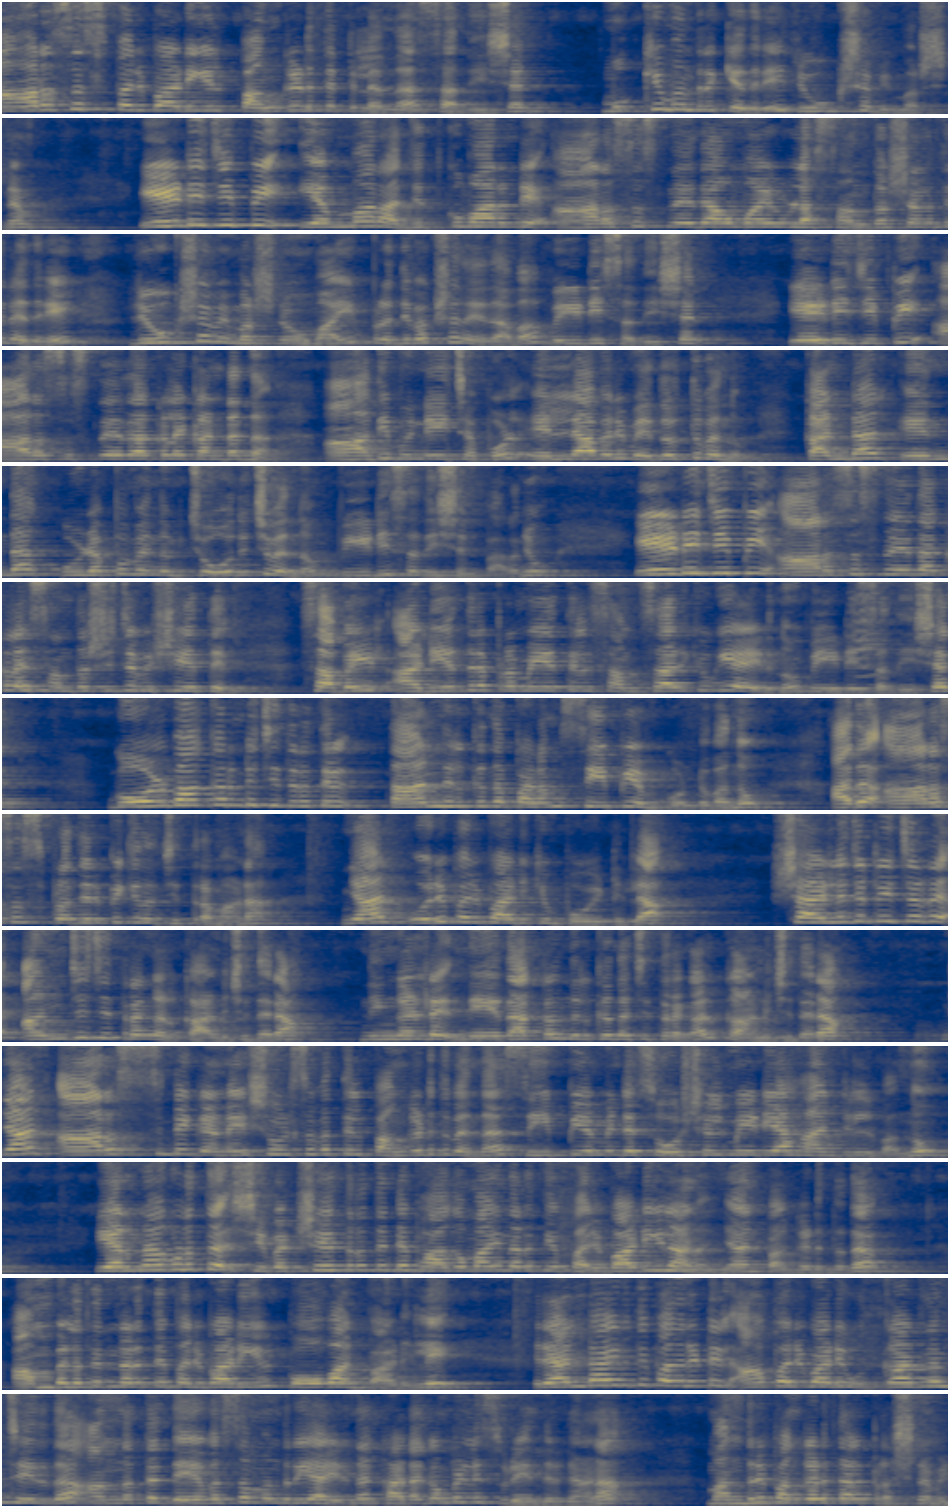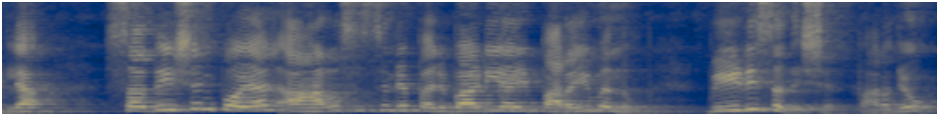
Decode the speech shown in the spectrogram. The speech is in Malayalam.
ആർ എസ് എസ് പരിപാടിയിൽ പങ്കെടുത്തിട്ടില്ലെന്ന് സതീശൻ. മുഖ്യമന്ത്രിക്കെതിരെ രൂക്ഷ വിമർശനം. A D G P M R Ajith കുമാറിന്റെ ആർ എസ് എസ് നേതാവുമായുള്ള സന്ദർശനത്തിനെതിരെ രൂക്ഷ വിമർശനവുമായി പ്രതിപക്ഷ നേതാവ് V D Satheesan. A D G P R S S നേതാക്കളെ കണ്ടെന്ന് ആദ്യം ഉന്നയിച്ചപ്പോൾ എല്ലാവരും എതിർത്തുവെന്നും കണ്ടാൽ എന്താ കുഴപ്പമെന്നും ചോദിച്ചുവെന്നും വി ഡി സതീശൻ പറഞ്ഞു. A D G P R S S നേതാക്കളെ സന്ദർശിച്ച വിഷയത്തിൽ സഭയിൽ അടിയന്തര പ്രമേയത്തിൽ സംസാരിക്കുകയായിരുന്നു വി ഡി സതീശൻ. ഗോൾവാക്കറിന്റെ ചിത്രത്തിൽ താൻ നിൽക്കുന്ന പടം സി പി എം കൊണ്ടുവന്നു. അത് ആർ എസ് എസ് പ്രചരിപ്പിക്കുന്ന ചിത്രമാണ്. ഞാൻ ഒരു പരിപാടിക്കും പോയിട്ടില്ല. ശൈലജ ടീച്ചറുടെ അഞ്ച് ചിത്രങ്ങൾ കാണിച്ചു തരാം. നിങ്ങളുടെ നേതാക്കൾ നിൽക്കുന്ന ചിത്രങ്ങൾ കാണിച്ചു തരാം. ഞാൻ ആർ എസ് എസിന്റെ ഗണേശോത്സവത്തിൽ പങ്കെടുത്തുവെന്ന് സി പി എമ്മിന്റെ സോഷ്യൽ മീഡിയ ഹാൻഡിൽ വന്നു. എറണാകുളത്ത് ശിവക്ഷേത്രത്തിന്റെ ഭാഗമായി നടത്തിയ പരിപാടിയിലാണ് ഞാൻ പങ്കെടുത്തത്. അമ്പലത്തിൽ നടത്തിയ പരിപാടിയിൽ പോവാൻ പാടില്ലേ? രണ്ടായിരത്തി പതിനെട്ടിൽ ആ പരിപാടി ഉദ്ഘാടനം ചെയ്തത് അന്നത്തെ ദേവസ്വം മന്ത്രിയായിരുന്ന കടകംപള്ളി സുരേന്ദ്രനാണ്. മന്ത്രി പങ്കെടുത്താൽ പ്രശ്നമില്ല. സതീശൻ പോയാൽ ആർ പരിപാടിയായി പറയുമെന്നും വി ഡി സതീശൻ പറഞ്ഞു.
